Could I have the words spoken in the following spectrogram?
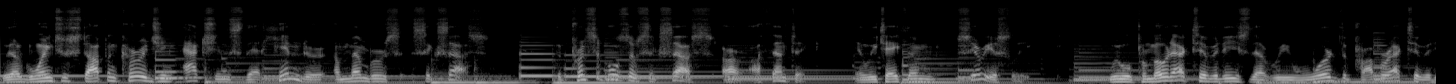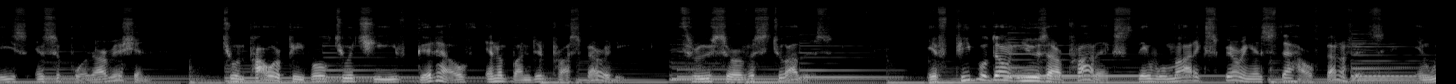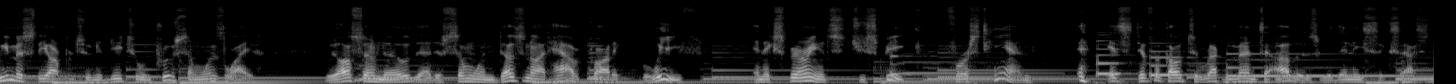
We are going to stop encouraging actions that hinder a member's success. The principles of success are authentic and we take them seriously. We will promote activities that reward the proper activities and support our mission to empower people to achieve good health and abundant prosperity through service to others. If people don't use our products, they will not experience the health benefits, and we miss the opportunity to improve someone's life. We also know that if someone does not have product belief and experience to speak firsthand, it's difficult to recommend to others with any success.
